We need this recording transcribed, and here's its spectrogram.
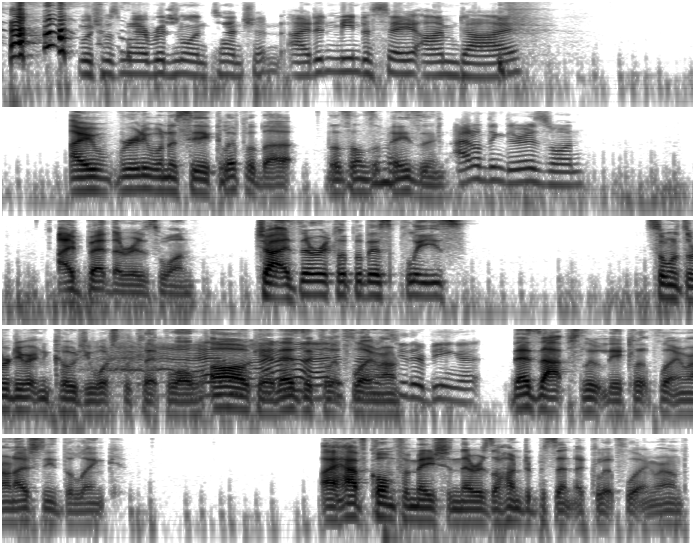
which was my original intention. I didn't mean to say "I'm die." I really want to see a clip of that. That sounds amazing. I don't think there is one. I bet there is one. Chat, is there a clip of this, please? Someone's already written Koji, watch the clip, lol. Oh, okay, there's don't a clip just- floating around. there being a. There's absolutely a clip floating around. I just need the link. I have confirmation there is 100% a clip floating around.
